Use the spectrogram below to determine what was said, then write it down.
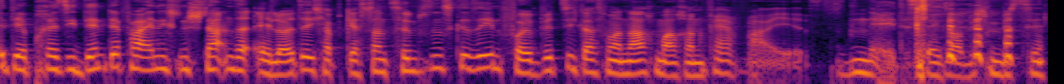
Der Präsident der Vereinigten Staaten sagt, ey Leute, ich habe gestern Simpsons gesehen, voll witzig, lass mal nachmachen. Wer weiß. Nee, das wäre, glaube ich, ein bisschen.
